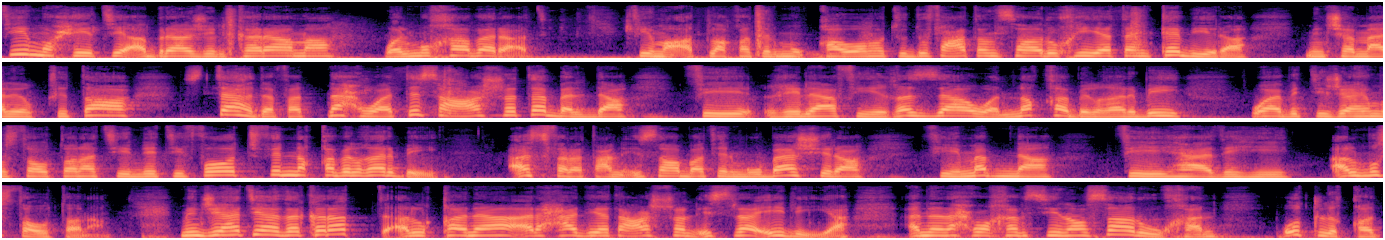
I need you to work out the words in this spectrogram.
في محيط أبراج الكرامة والمخابرات. فيما أطلقت المقاومة دفعة صاروخية كبيرة من شمال القطاع استهدفت نحو 19 بلدة في غلاف غزة والنقب الغربي. وباتجاه مستوطنة نيتيفوت في النقب الغربي أسفرت عن إصابة مباشرة في مبنى في هذه المستوطنة. من جهتها ذكرت القناة الحادية عشر الإسرائيلية أن نحو خمسين صاروخا أطلقت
